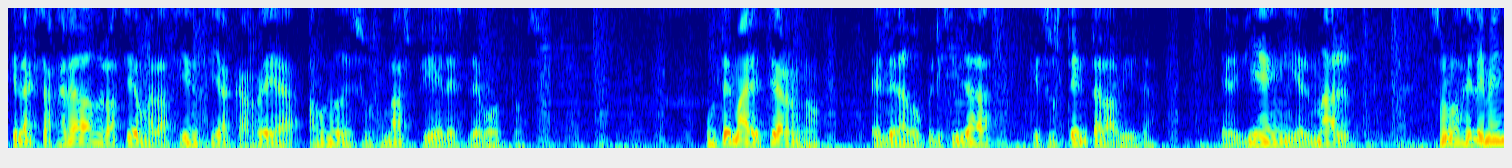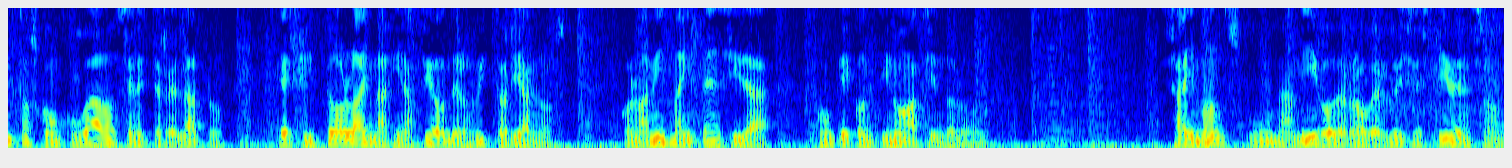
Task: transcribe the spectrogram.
que la exagerada adoración a la ciencia acarrea a uno de sus más fieles devotos. Un tema eterno, el de la duplicidad que sustenta la vida. El bien y el mal son los elementos conjugados en este relato que excitó la imaginación de los victorianos con la misma intensidad con que continuó haciéndolo Simons, un amigo de Robert Louis Stevenson,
